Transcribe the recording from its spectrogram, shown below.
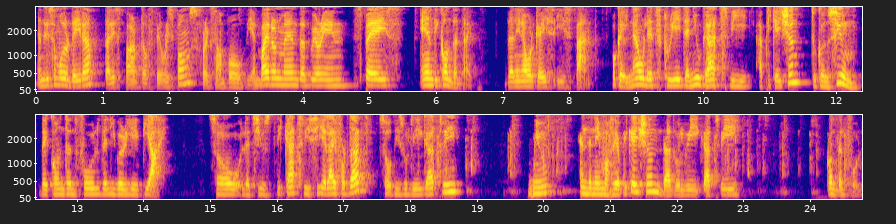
And there is some other data that is part of the response. For example, the environment that we're in, space, and the content type, that in our case is band. Okay, now let's create a new Gatsby application to consume the Contentful Delivery API. So let's use the Gatsby CLI for that. So this will be Gatsby new and the name of the application that will be Gatsby Contentful.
